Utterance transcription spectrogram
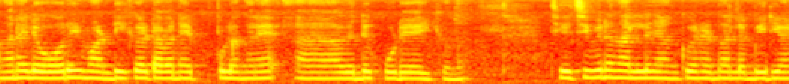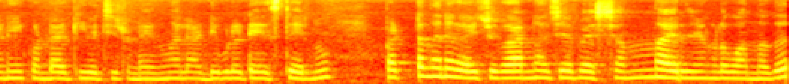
അങ്ങനെ ലോറി വണ്ടിയൊക്കെ അവൻ എപ്പോഴും അങ്ങനെ അതിന്റെ കൂടെ ആയിരിക്കുന്നു ചേച്ചി പിന്നെ നല്ല ഞങ്ങൾക്ക് വേണ്ടി നല്ല ബിരിയാണിയൊക്കെ ഉണ്ടാക്കി വെച്ചിട്ടുണ്ടായിരുന്നു. നല്ല അടിപൊളി ടേസ്റ്റ് ആയിരുന്നു. പെട്ടെന്ന് തന്നെ കഴിച്ചു. കാരണം വെച്ചാൽ വിശന്നായിരുന്നു ഞങ്ങൾ വന്നത്.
